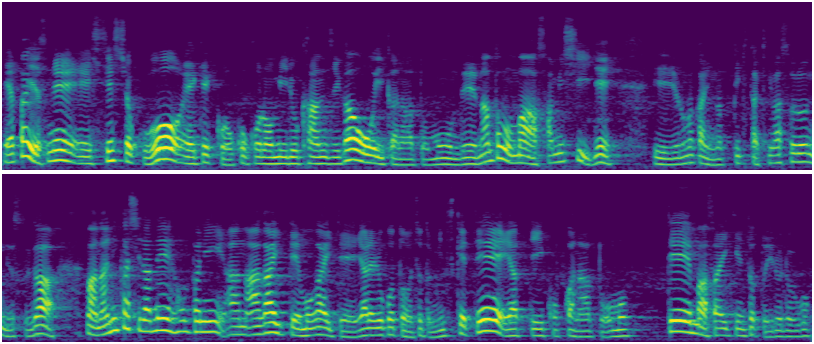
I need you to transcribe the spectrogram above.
やっぱりですね非接触を結構試みる感じが多いかなと思うんで何ともまあ寂しいね世の中になってきた気がするんですが、まあ、何かしらね本当にあのあがいてもがいてやれることをちょっと見つけてやっていこうかなと思って。、まあ、最近ちょっといろいろ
